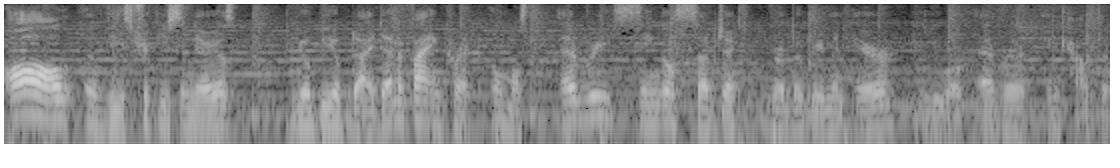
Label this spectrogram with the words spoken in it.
all of these tricky scenarios, you'll be able to identify and correct almost every single subject-verb agreement error you will ever encounter.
